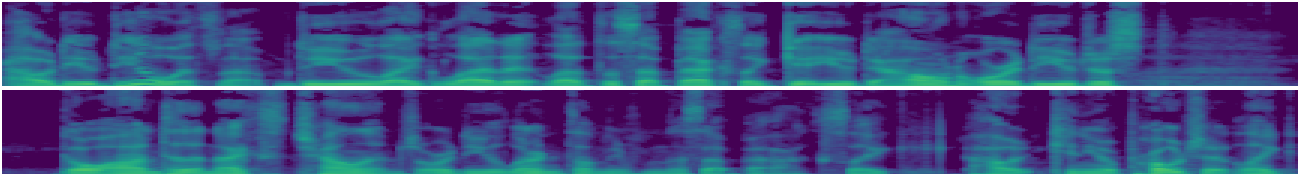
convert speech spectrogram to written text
how do you deal with them? Do you like let it let the setbacks like get you down or do you just go on to the next challenge or do you learn something from the setbacks? Like how can you approach it like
